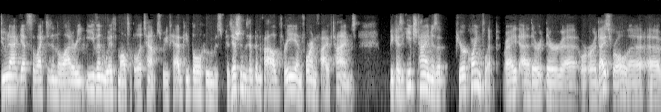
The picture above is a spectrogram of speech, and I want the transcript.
do not get selected in the lottery even with multiple attempts. We've had people whose petitions have been filed three and four and five times because each time is a pure coin flip, right? Uh, they're, they're, uh, or, or, a dice roll, uh,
